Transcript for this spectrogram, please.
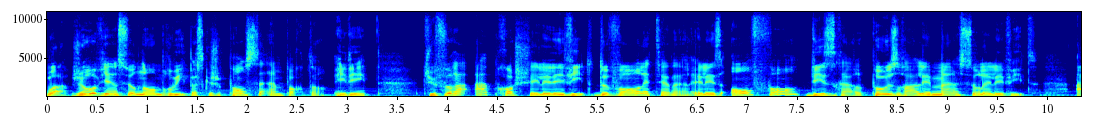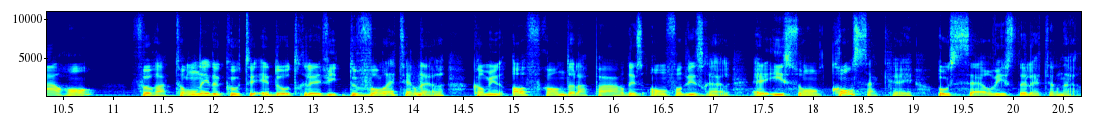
Voilà, je reviens sur Nombre 8 parce que je pense que c'est important. Il dit, tu feras approcher les Lévites devant l'Éternel, et les enfants d'Israël posera les mains sur les Lévites. Aaron fera tourner de côté et d'autre les Lévites devant l'Éternel comme une offrande de la part des enfants d'Israël, et ils sont consacrés au service de l'Éternel.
